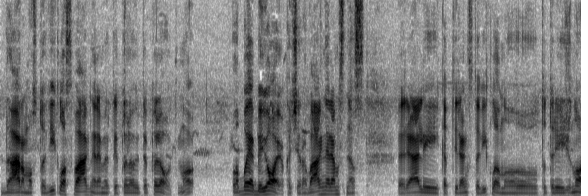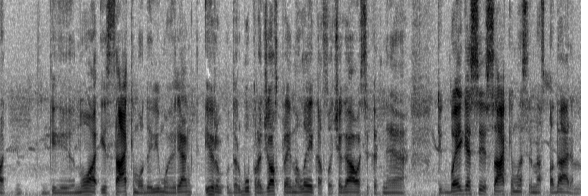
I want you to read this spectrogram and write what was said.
daromos stovyklos Wagneriam ir taip toliau, ir taip toliau. Nu, labai abejoju, kad čia yra Wagneriams, nes realiai, kad įrengs stovyklą, nu, tu turėjai žinoti, nuo įsakymo davimo įrengti ir darbų pradžios praeina laikas, o čia gavosi, kad ne tik baigėsi įsakymas ir mes padarėm.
